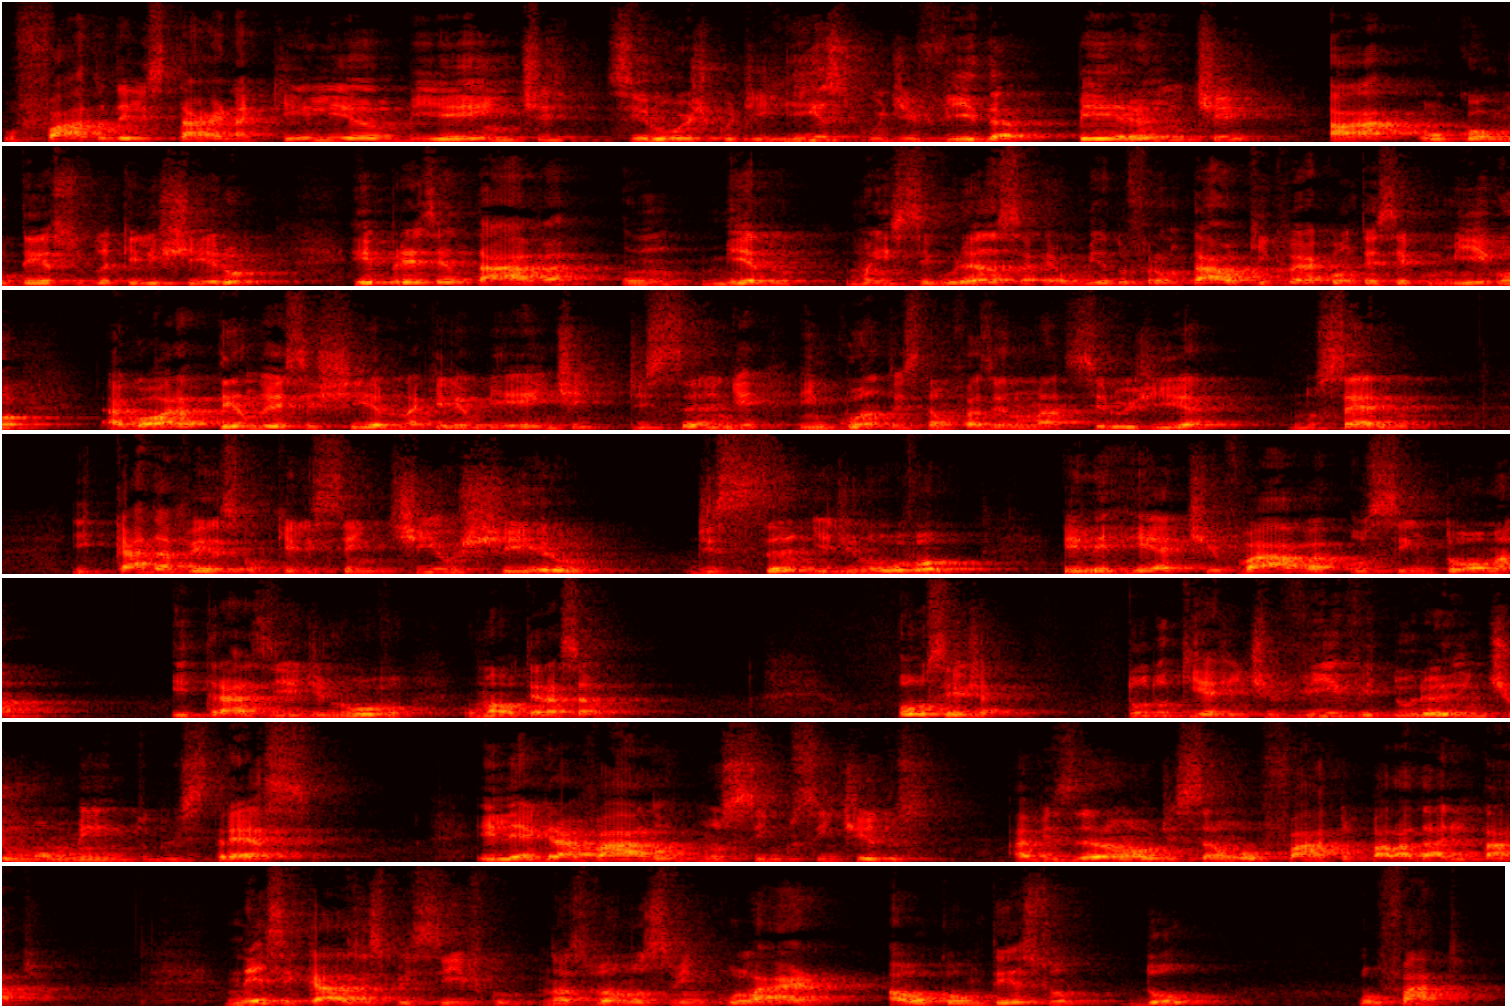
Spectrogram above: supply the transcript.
o fato dele estar naquele ambiente cirúrgico de risco de vida perante a o contexto daquele cheiro representava um medo, uma insegurança, é o medo frontal. O que, que vai acontecer comigo agora tendo esse cheiro naquele ambiente de sangue enquanto estão fazendo uma cirurgia no cérebro? E cada vez com que ele sentia o cheiro de sangue de novo, ele reativava o sintoma e trazia de novo uma alteração. Ou seja, tudo que a gente vive durante o momento do estresse, ele é gravado nos cinco sentidos: a visão, a audição, o olfato, o paladar e o tato. Nesse caso específico, nós vamos vincular ao contexto do olfato.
